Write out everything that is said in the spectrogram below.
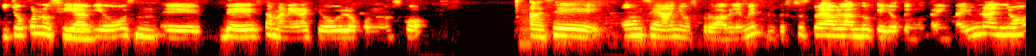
Y yo conocí a Dios eh, de esta manera que hoy lo conozco hace 11 años probablemente. Entonces estoy hablando que yo tengo 31 años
